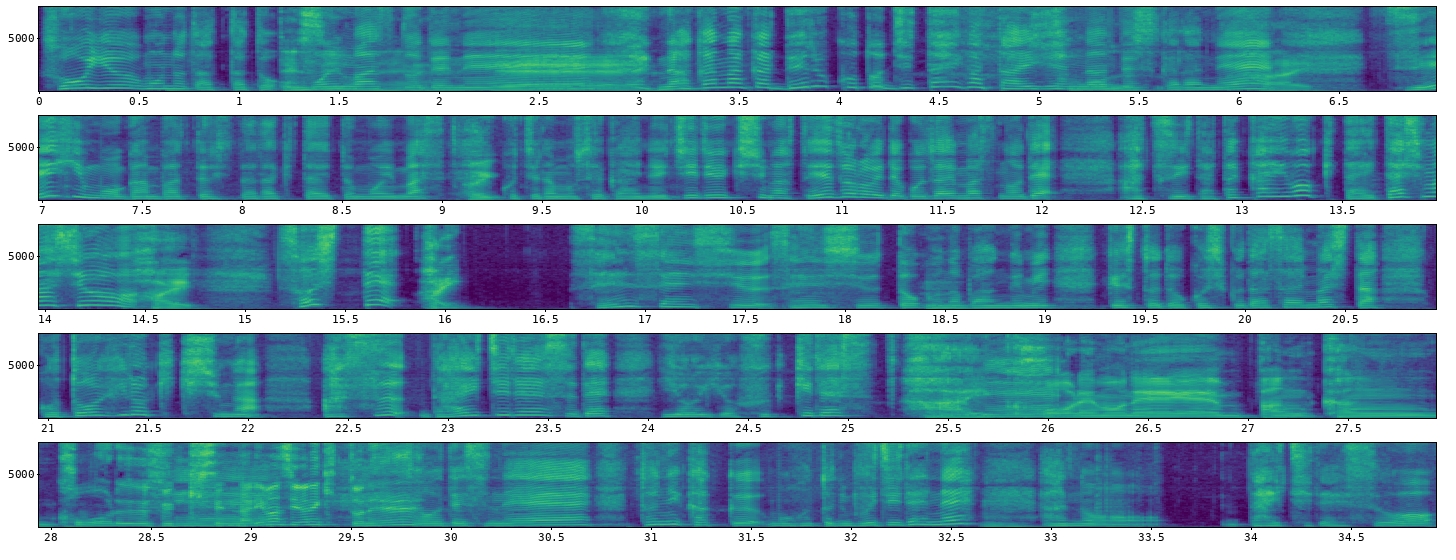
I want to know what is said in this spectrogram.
そういうものだったと思いますのでねですよねなかなか出ること自体が大変なんですからね。はいぜひもう頑張っていただきたいと思います。はいこちらも世界の一流騎手が勢揃いでございますので、熱い戦いを期待いたしましょう。はい。そして、はい。先々週、先週とこの番組、ゲストでお越しくださいました、後藤弘樹騎手が明日第一レースでいよいよ復帰です。はい、ねこれもね、万感こもる復帰戦になりますよね、きっとね。そうですね。とにかくもう本当に無事でね、あの、第一レースを、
